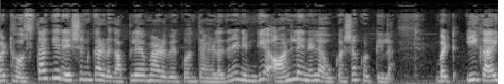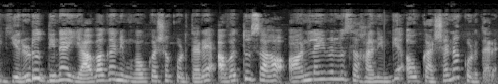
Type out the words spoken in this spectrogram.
ಬಟ್ ಹೊಸದಾಗಿ ರೇಷನ್ ಕಾರ್ಡ್ ಅಪ್ಲೈ ಮಾಡಬೇಕು ಅಂತ ಹೇಳಿದ್ರೆ ನಿಮಗೆ ಆನ್ಲೈನ್ ಅಲ್ಲಿ ಅವಕಾಶ ಕೊಟ್ಟಿಲ್ಲ. ಬಟ್ ಈಗ ಎರಡು ದಿನ ಯಾವಾಗ ನಿಮ್ಗೆ ಅವಕಾಶ ಕೊಡ್ತಾರೆ, ಅವತ್ತು ಸಹ ಆನ್ಲೈನ್ ಅಲ್ಲೂ ಸಹ ನಿಮ್ಗೆ ಅವಕಾಶನ ಕೊಡ್ತಾರೆ.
